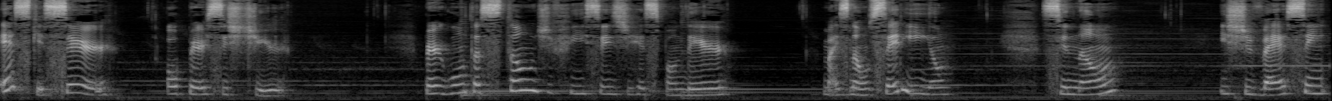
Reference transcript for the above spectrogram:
esquecer ou persistir. Perguntas tão difíceis de responder mas não seriam se não estivessem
